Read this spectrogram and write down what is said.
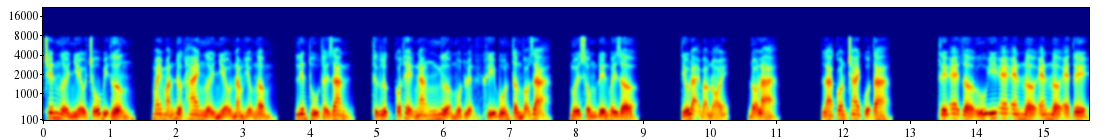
trên người nhiều chỗ bị thương, may mắn được hai người nhiều năm hiểu ngầm, liên thủ thời gian, thực lực có thể ngang ngửa một luyện khí bốn tầng võ giả, mới sống đến bây giờ. Tiếu Đại Bảo nói, đó là, là con trai của ta. T-E-Z-U-I-E-N-N-E-T.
